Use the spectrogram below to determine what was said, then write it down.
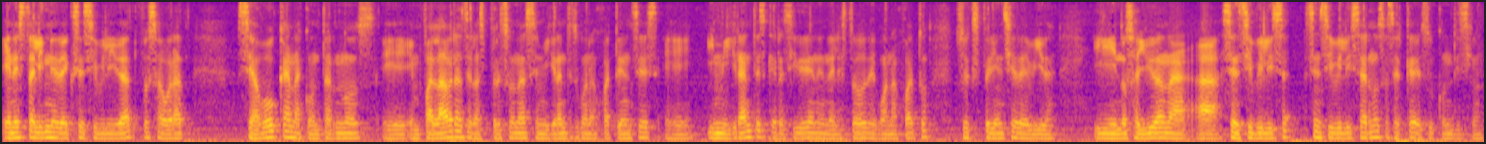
en esta línea de accesibilidad, pues ahora se abocan a contarnos eh, en palabras de las personas emigrantes guanajuatenses, eh, inmigrantes que residen en el estado de Guanajuato, su experiencia de vida y nos ayudan a, sensibilizarnos acerca de su condición.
